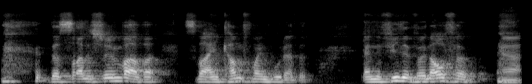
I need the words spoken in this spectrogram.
dass alles schön war, aber es war ein Kampf, mein Bruder. Keine viele würden aufhören. Ja.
